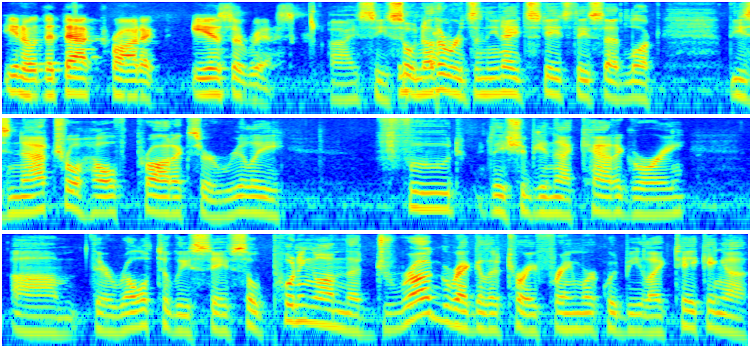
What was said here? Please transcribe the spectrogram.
you know, that that product is a risk. I see. So, in other words, in the United States, they said, look, these natural health products are really food. They should be in that category. Um, they're relatively safe. So, putting on the drug regulatory framework would be like taking a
